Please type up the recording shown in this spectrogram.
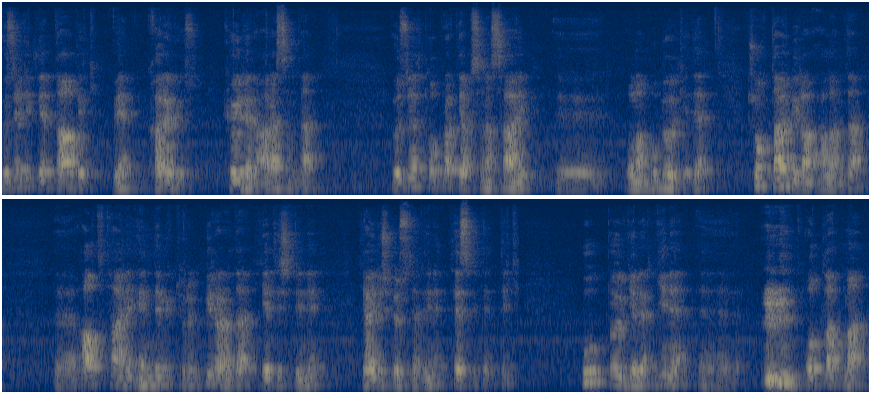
özellikle Dağbek ve Karagöz köyleri arasında özel toprak yapısına sahip e, olan bu bölgede çok dar bir alanda e, 6 tane endemik türün bir arada yetiştiğini, yayılış gösterdiğini tespit ettik. Bu bölgeler yine e, otlatma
